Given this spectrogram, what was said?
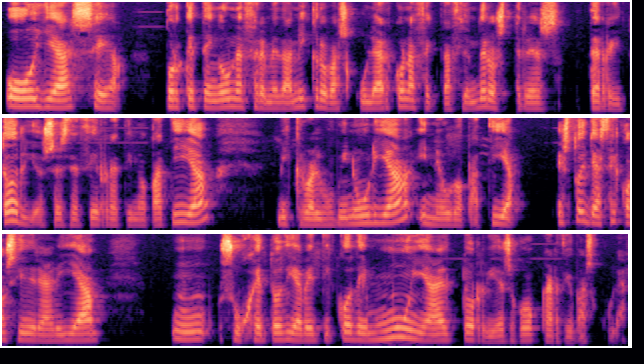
o ya sea porque tenga una enfermedad microvascular con afectación de los tres territorios, es decir, retinopatía, microalbuminuria y neuropatía. Esto ya se consideraría un sujeto diabético de muy alto riesgo cardiovascular.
